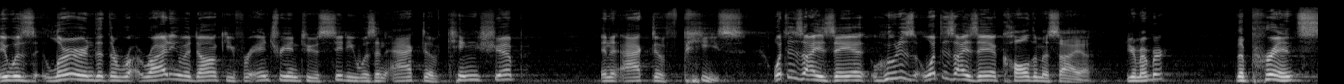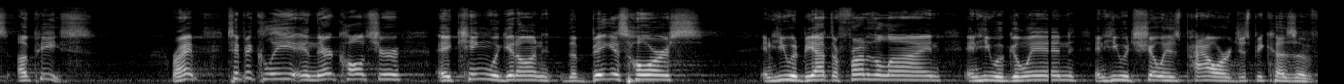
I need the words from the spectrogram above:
it was learned that the riding of a donkey for entry into a city was an act of kingship and an act of peace. What does Isaiah who does what does Isaiah call the Messiah? Do you remember? The prince of peace. Right? Typically in their culture, a king would get on the biggest horse and he would be at the front of the line and he would go in and he would show his power just because of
